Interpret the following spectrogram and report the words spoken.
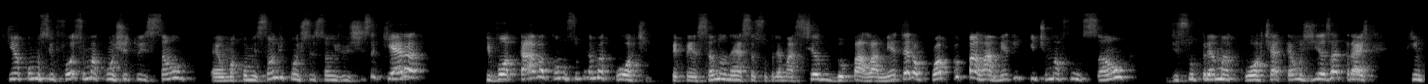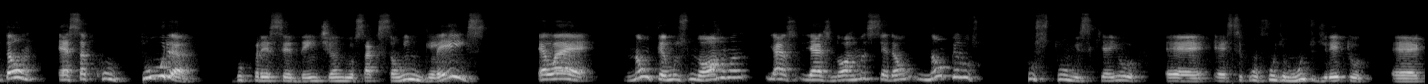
tinha como se fosse uma constituição, é, uma comissão de Constituição e Justiça que era que votava como Suprema Corte. Pensando nessa supremacia do parlamento, era o próprio parlamento que tinha uma função de Suprema Corte até uns dias atrás. Então, essa cultura do precedente anglo-saxão inglês, ela é não temos norma e as, e as normas serão não pelos costumes, que aí o, é, é, se confunde muito direito é,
